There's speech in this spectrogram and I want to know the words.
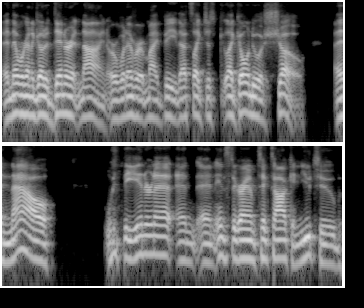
And then we're gonna go to dinner at nine or whatever it might be. That's like just like going to a show. And now with the internet and and Instagram, TikTok, and YouTube,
